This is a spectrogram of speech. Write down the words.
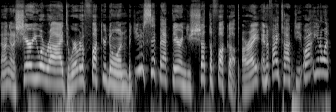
And I'm going to share you a ride to wherever the fuck you're doing, but you sit back there and you shut the fuck up, all right? And if I talk to you, well, you know what?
